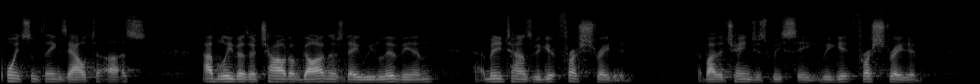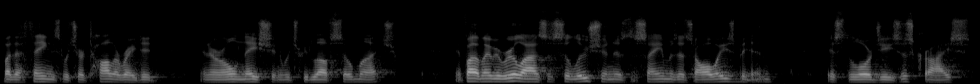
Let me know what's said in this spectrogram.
point some things out to us. I believe as a child of God in this day we live in, uh, many times we get frustrated by the changes we see. We get frustrated by the things which are tolerated in our own nation, which we love so much. And Father, may we realize the solution is the same as it's always been it's the Lord Jesus Christ.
